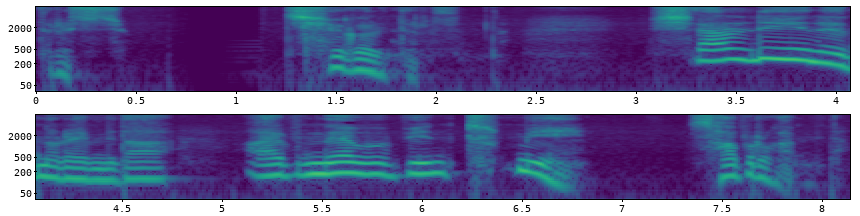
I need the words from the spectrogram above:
들으시죠. 책을 들었습니다. 샬린의 노래입니다. I've never been to me. 4부로 갑니다.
